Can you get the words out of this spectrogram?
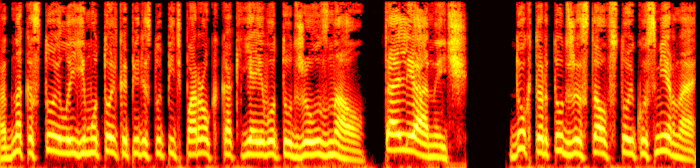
Однако стоило ему только переступить порог, как я его тут же узнал. «Толяныч!» Доктор тут же стал в стойку смирно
